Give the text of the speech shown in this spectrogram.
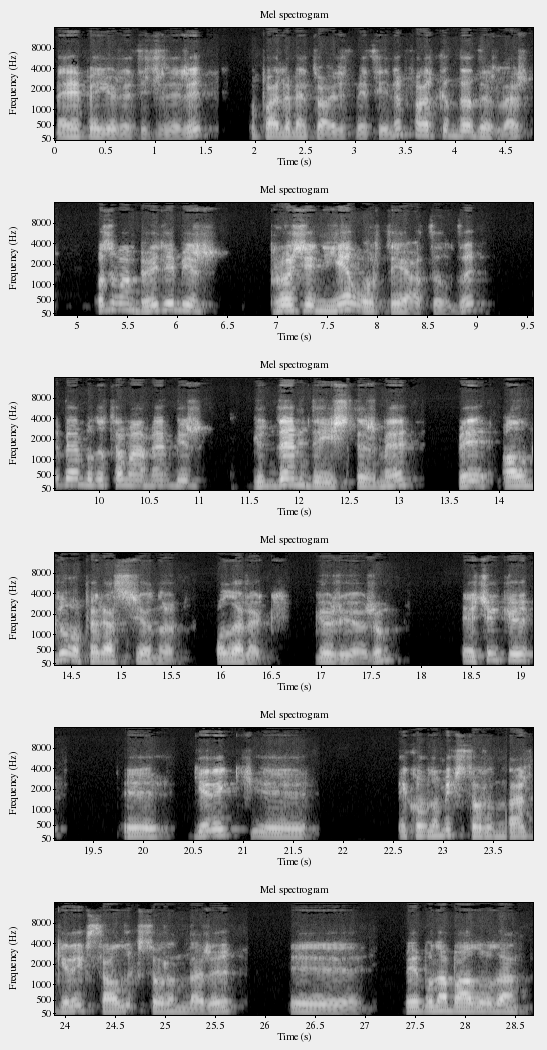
MHP yöneticileri bu parlamento aritmetiğinin farkındadırlar. O zaman böyle bir proje niye ortaya atıldı? E, ben bunu tamamen bir gündem değiştirme ve algı operasyonu olarak görüyorum. E, çünkü e, gerek e, ekonomik sorunlar, gerek sağlık sorunları e, ve buna bağlı olan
